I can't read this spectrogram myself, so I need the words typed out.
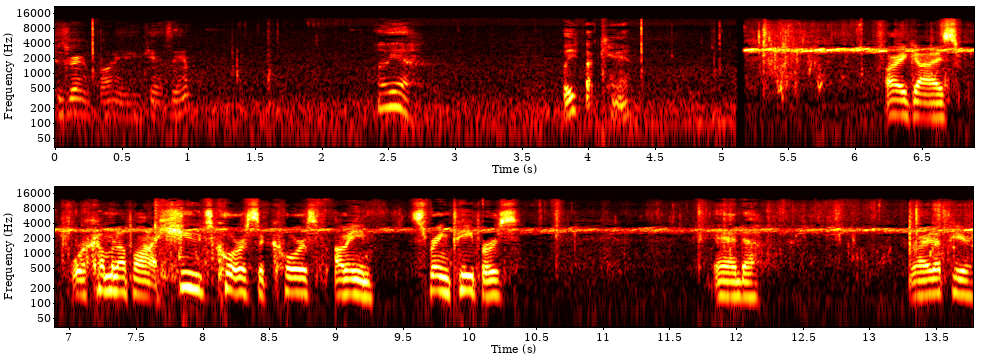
He's right in front of you. You can't see him. Oh yeah. I believe I can. Alright guys, we're coming up on a huge chorus of course I mean spring peepers. And uh right up here.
